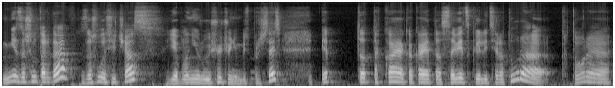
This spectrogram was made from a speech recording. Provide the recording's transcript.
мне зашло тогда, зашло сейчас, я планирую еще что-нибудь прочитать. Это такая какая-то советская литература, которая,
